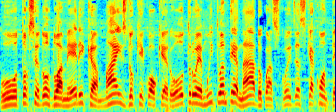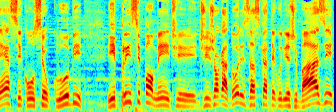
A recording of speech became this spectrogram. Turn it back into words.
O torcedor do América, mais do que qualquer outro, é muito antenado com as coisas que acontecem com o seu clube e principalmente de jogadores das categorias de base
